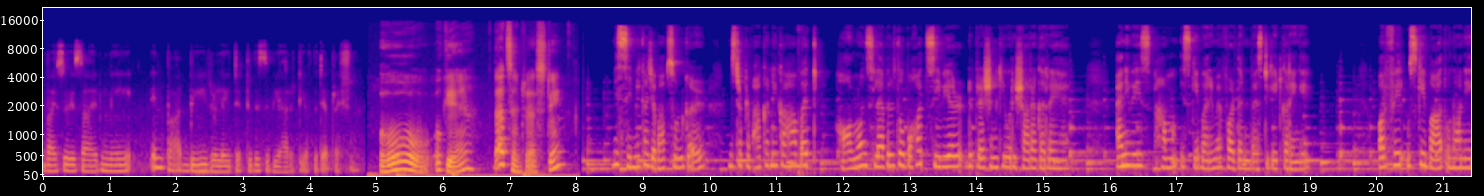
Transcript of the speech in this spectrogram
by suicide may in part be related to the severity of the depression. Oh, okay. That's interesting. Miss Simi का जवाब सुनकर मिस्टर प्रभाकर ने कहा बट हार्मोन्स लेवल तो बहुत सीवियर डिप्रेशन की ओर इशारा कर रहे हैं एनीवेज हम इसके बारे में फर्दर इन्वेस्टिगेट करेंगे और फिर उसके बाद उन्होंने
